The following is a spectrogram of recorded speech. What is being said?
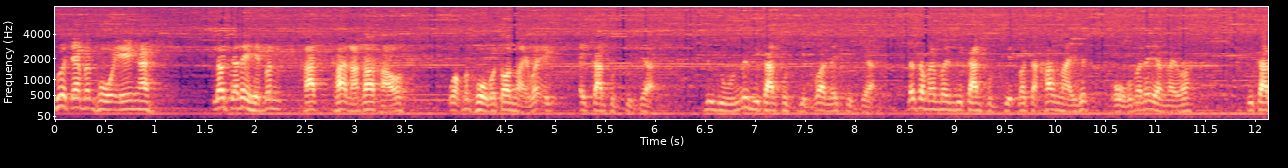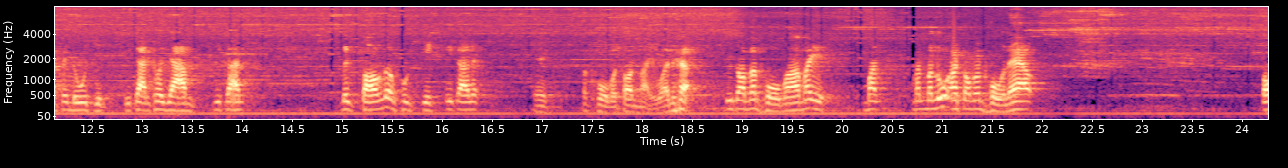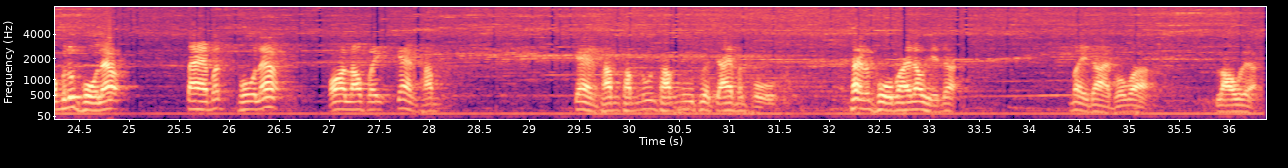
เพื่อแจะให้มันโผล่เองไงแล้วจะได้เห็นมันคาคาหนังคาเขาว่ามันโผล่มาตอนไหนว่าไอ้ไอ้การฝึกจิตเนี่ย อยู่ๆไม่มีการฝึกจิตว่าในจิตเนี่ยแล้วทำไมมันมีการฝึกจิตมาจากข้างในที่โผล่มาได้ยังไงวะมีการไปดูจิต มีการเข้ายาม มีการตึกตองเรื่องฝึกจิตมีการเอ๊ะมันโผล่มาตอนไหนวะเนี่ยที่ตอนมันโผล่มาไม่มันมันมันรู้อาตอนมันโผล่แล้ว ตอนมันรู้โผล่แล้ว แต่มันโผล่แล้วพอเราไปแกล้งทำแกล้งทำทำนู่นทำนี่เพื่อจะให้มันโผล่ใช่มันโผล่มาให้เราเห็นอะไม่ได้เพราะว่า เราเนี่ย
